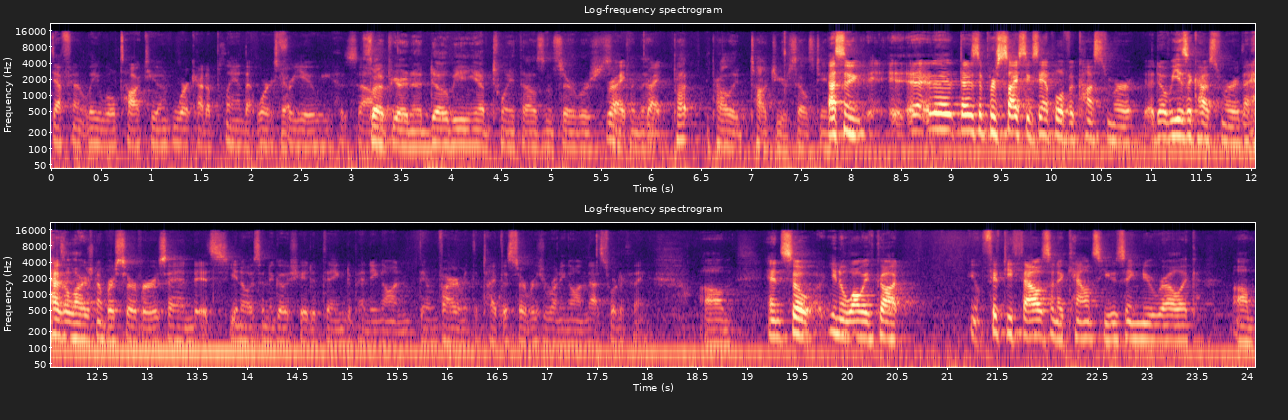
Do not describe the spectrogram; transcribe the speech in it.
definitely will talk to you and work out a plan that works Yeah. for you because um, So if you're an Adobe and you have 20,000 servers or Right, something, right. pro- probably talk to your sales team. That's an, uh, that is a precise example of a customer. Adobe is a customer that has a large number of servers, and it's you know it's a negotiated thing depending on their environment, the type of servers running on, that sort of thing. Um, and so you know while we've got you know 50,000 accounts using New Relic, um,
